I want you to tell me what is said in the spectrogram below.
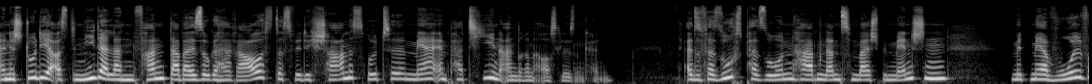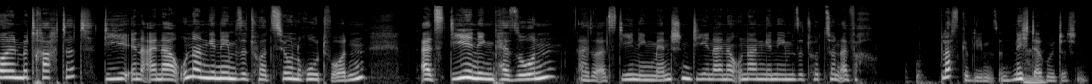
Eine Studie aus den Niederlanden fand dabei sogar heraus, dass wir durch Schamesröte mehr Empathie in anderen auslösen können. Also Versuchspersonen haben dann zum Beispiel Menschen mit mehr Wohlwollen betrachtet, die in einer unangenehmen Situation rot wurden, als diejenigen Personen, also als diejenigen Menschen, die in einer unangenehmen Situation einfach blass geblieben sind, nicht mhm. erröteten.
